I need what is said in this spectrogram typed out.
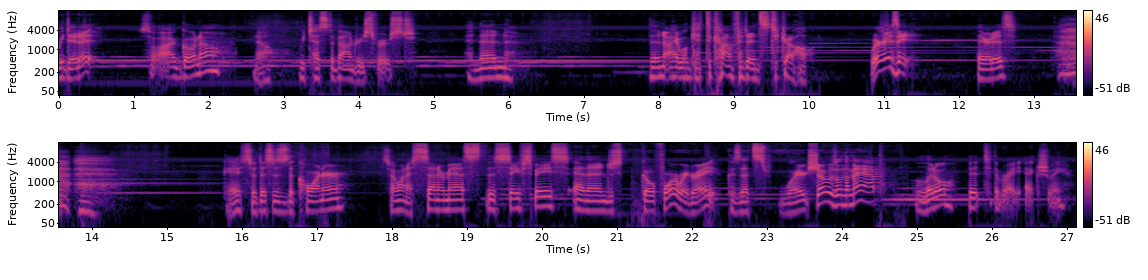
We did it? So I go now? No. We test the boundaries first. And then then I will get the confidence to go. Where is it? There it is. okay, so this is the corner. So I want to center mass this safe space and then just go forward, right? Because that's where it shows on the map. A little bit to the right, actually.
